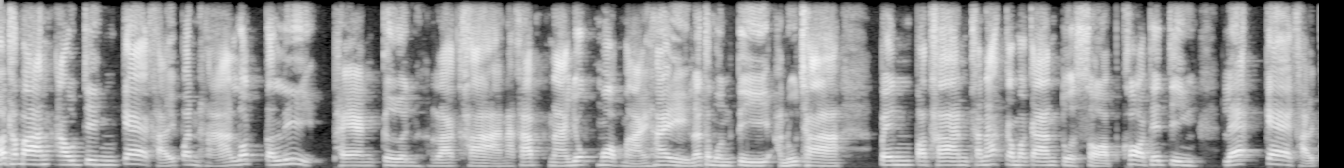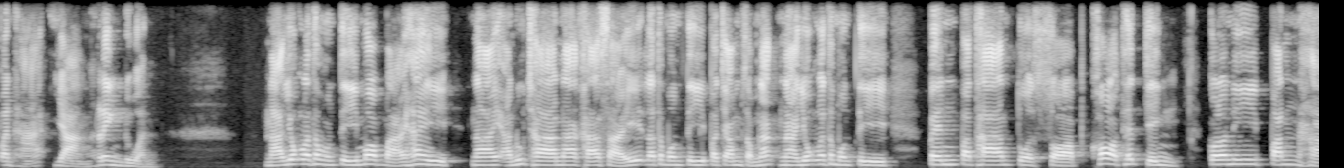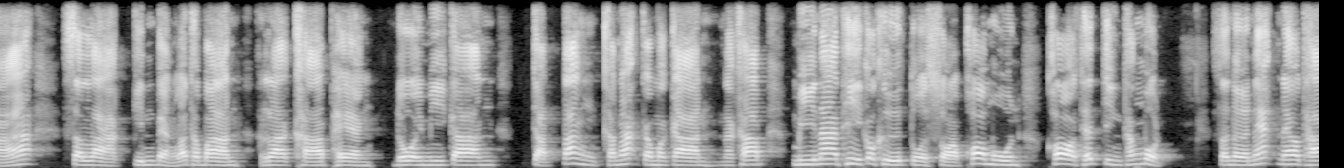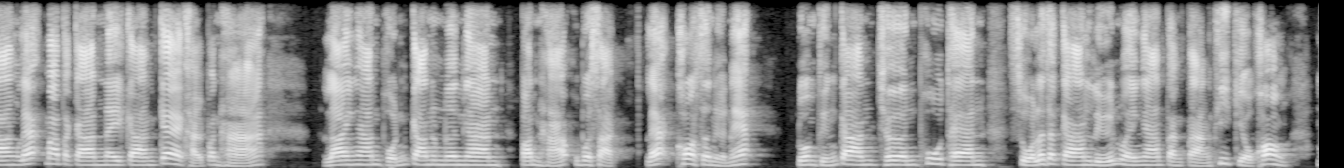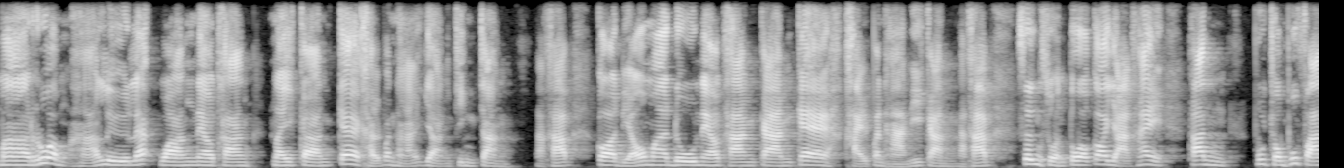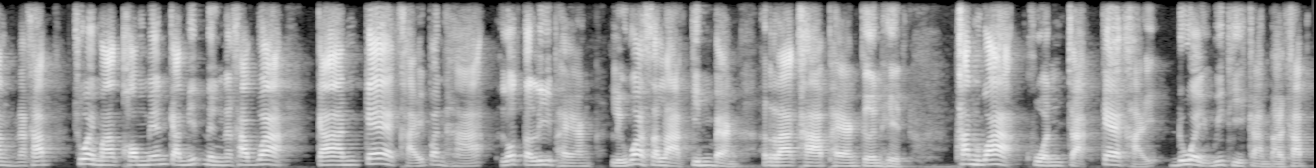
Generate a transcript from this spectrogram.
รัฐบาลเอาจริงแก้ไขปัญหาลอตเตอรี่แพงเกินราคานะครับ นายกมอบหมายให้รัฐมนตรีอนุชา เป็นประธานคณะกรรมการตรวจสอบข้อเท็จจริง และแก้ไขปัญหาอย่างเร่งด่วน นายกรัฐมนตรีมอบหมายให้นายอนุชานาคาสายรัฐมนตรีประจำสำนักนายกรัฐมนตรี เป็นประธานตรวจสอบข้อเท็จจริง กรณีปัญหา สลากกินแบ่งรัฐบาล ราคาแพง โดยมีการจัดตั้งคณะกรรมการนะครับ มีหน้าที่ก็คือตรวจสอบข้อมูล ข้อเท็จจริงทั้งหมด เสนอแนะแนวทางและมาตรการในการแก้ไขปัญหา รายงานผลการดำเนินงาน ปัญหาอุปสรรค และข้อเสนอแนะ รวมถึงการเชิญผู้แทนส่วนราชการหรือหน่วยงานต่างๆ ที่เกี่ยวข้องมาร่วมหาลือและวางแนวทางในการแก้ไขปัญหาอย่างจริงจังนะครับ ก็เดี๋ยวมาดูแนวทางการแก้ไขปัญหานี้กันนะครับ ซึ่งส่วนตัวก็อยากให้ท่านผู้ชมผู้ฟังนะครับ ช่วยมาคอมเมนต์กันนิดนึงนะครับว่าการแก้ไขปัญหาลอตเตอรี่แพง หรือว่าสลากกินแบ่งราคาแพงเกินเหตุ ท่านว่าควรจะแก้ไขด้วยวิธีการใดครับ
